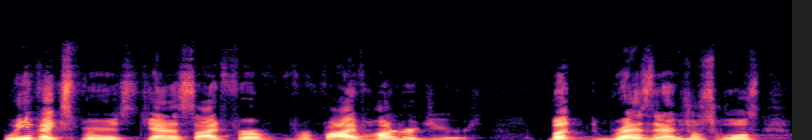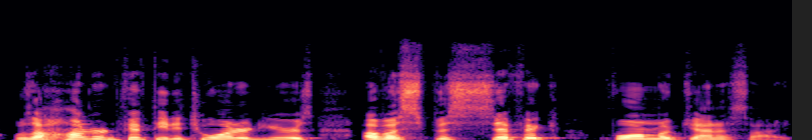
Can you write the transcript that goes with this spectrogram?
We've experienced genocide for, for 500 years. But residential schools was 150 to 200 years of a specific form of genocide.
